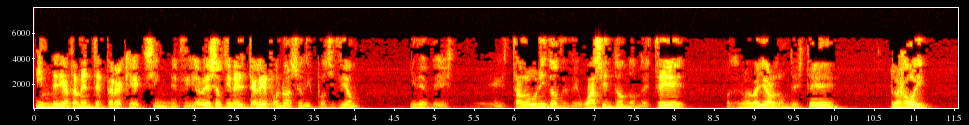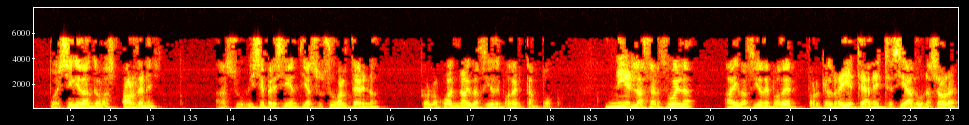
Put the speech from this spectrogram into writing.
inmediatamente, pero es que sin necesidad de eso tiene el teléfono a su disposición y desde Estados Unidos, desde Washington, donde esté, o de Nueva York, donde esté Rajoy, pues sigue dando las órdenes a su vicepresidente y a su subalterno, con lo cual no hay vacío de poder tampoco. Ni en la zarzuela hay vacío de poder porque el rey esté anestesiado unas horas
